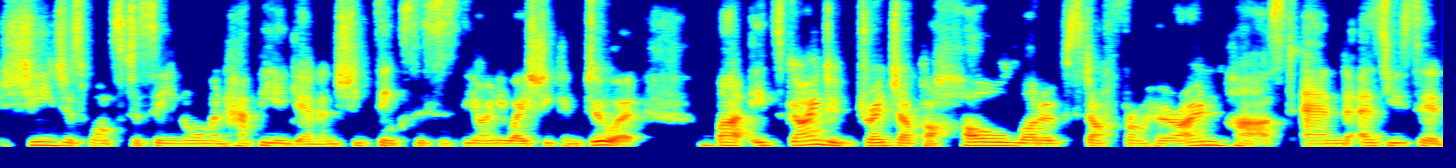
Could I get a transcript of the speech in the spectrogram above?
she just wants to see Norman happy again and she thinks this is the only way she can do it. But it's going to dredge up a whole lot of stuff from her own past. And as you said,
